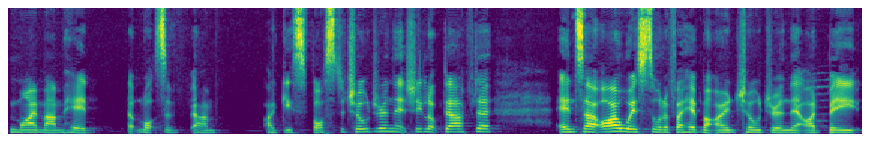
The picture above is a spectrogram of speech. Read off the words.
my mum had lots of, um, I guess, foster children that she looked after, and so I always thought if I had my own children that I'd be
